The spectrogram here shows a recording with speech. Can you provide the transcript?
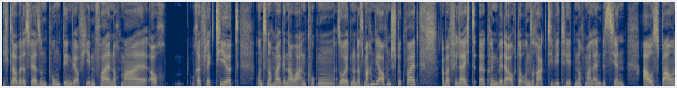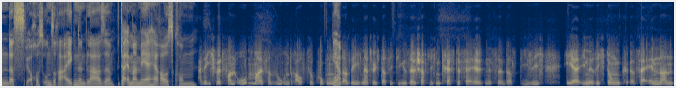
ich glaube, das wäre so ein Punkt, den wir auf jeden Fall nochmal auch reflektiert uns nochmal genauer angucken sollten. Und das machen wir auch ein Stück weit. Aber vielleicht äh, können wir da auch da unsere Aktivitäten nochmal ein bisschen ausbauen, dass wir auch aus unserer eigenen Blase da immer mehr herauskommen. Also ich würde von oben mal versuchen, drauf zu gucken. Ja. Und da sehe ich natürlich, dass sich die gesellschaftlichen Kräfteverhältnisse, dass die sich eher in eine Richtung äh, verändern,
